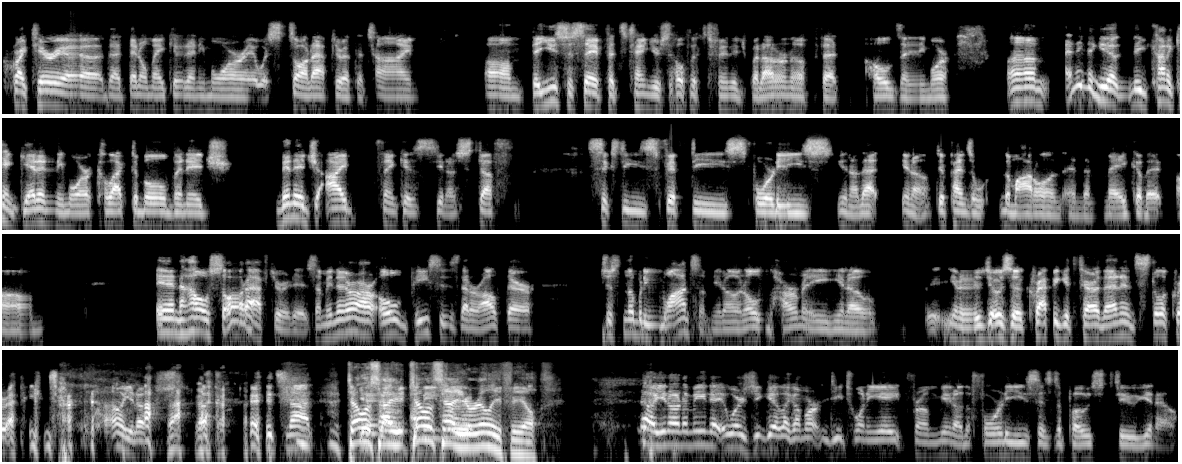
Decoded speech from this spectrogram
criteria that they don't make it anymore. It was sought after at the time. Um, they used to say if it's 10 years old, it's vintage, but I don't know if that holds anymore. Um, anything you, you kind of can't get anymore, collectible, vintage. Vintage, I think, is, you know, stuff 60s, 50s, 40s, you know, that, you know, depends on the model and, and the make of it. Um, and how sought after it is. I mean, there are old pieces that are out there, just nobody wants them. You know, an old Harmony. You know, you know, it was a crappy guitar then, and it's still a crappy guitar now. You know, it's not. Tell us know, how you tell I mean, us how you really feel. No, you know what I mean. Whereas you get like a Martin D28 from you know the 40s, as opposed to you know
